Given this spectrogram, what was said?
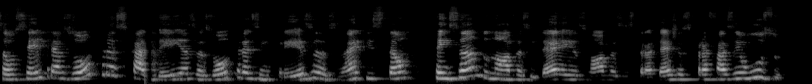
são sempre as outras cadeias, as outras empresas, né, que estão pensando novas ideias, novas estratégias para fazer uso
